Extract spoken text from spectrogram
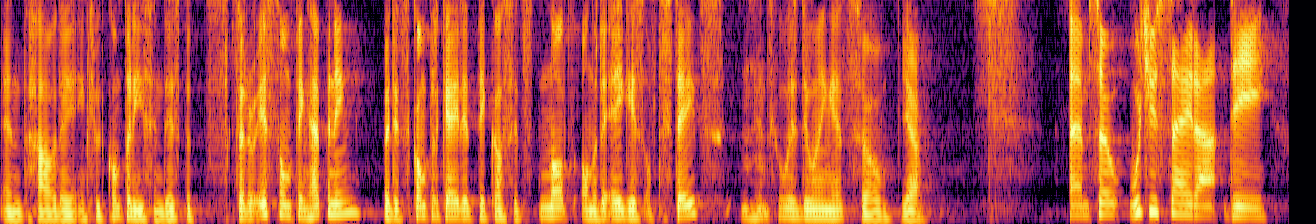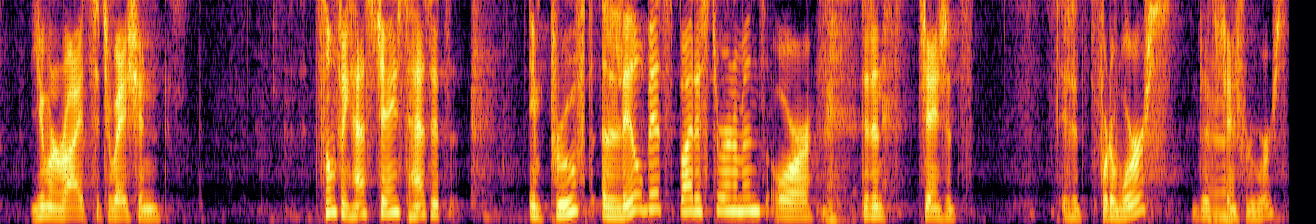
and how they include companies in this. But so there is something happening, but it's complicated because it's not under the aegis of the states mm -hmm. and who is doing it. So yeah. Um, so would you say that the human rights situation something has changed? Has it improved a little bit by this tournament, or didn't change it? Is it for the worse? Did it change for the worse?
